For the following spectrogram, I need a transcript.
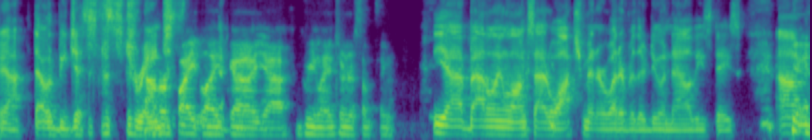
yeah. That would be just the strange. fight like uh, yeah, Green Lantern or something. Yeah, battling alongside Watchmen or whatever they're doing now these days. Um, Yeah.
